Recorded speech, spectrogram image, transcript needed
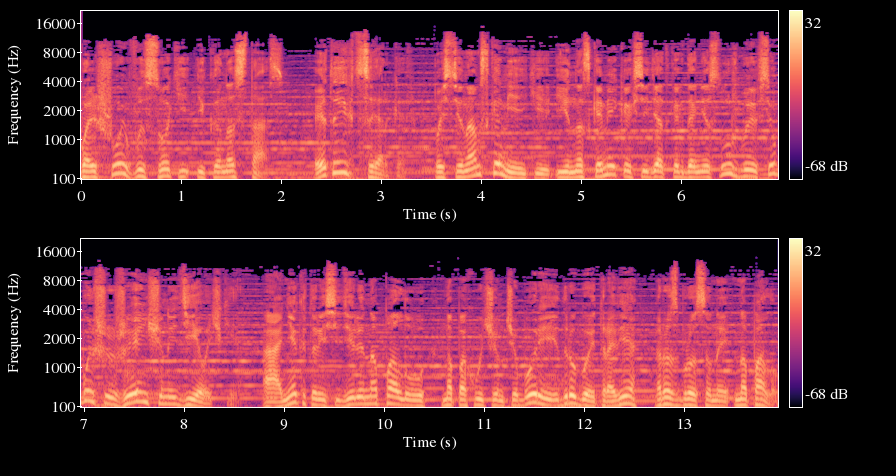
большой высокий иконостас. Это их церковь. По стенам скамейки, и на скамейках сидят, когда не службы, все больше женщин и девочки. А некоторые сидели на полу, на пахучем чаборе и другой траве, разбросанной на полу.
